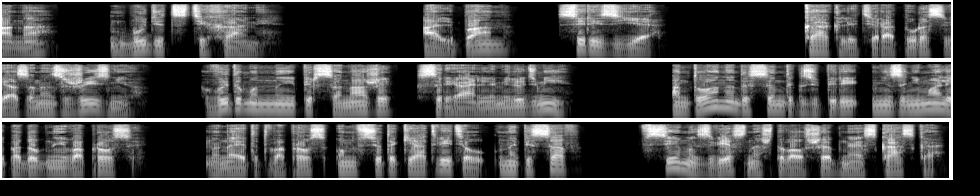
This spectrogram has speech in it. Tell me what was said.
Она будет стихами. Альбан Серезье. Как литература связана с жизнью? Выдуманные персонажи с реальными людьми. Антуана де Сент-Экзюпери не занимали подобные вопросы, но на этот вопрос он все таки ответил, написав «Всем известно, что волшебная сказка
